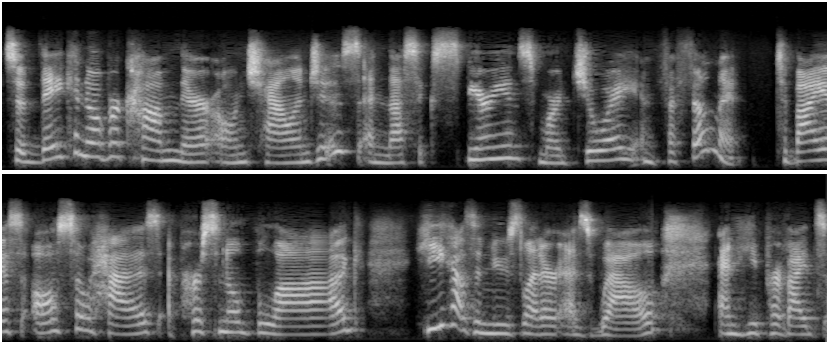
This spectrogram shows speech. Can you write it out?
so they can overcome their own challenges and thus experience more joy and fulfillment. Tobias also has a personal blog. He has a newsletter as well, and he provides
